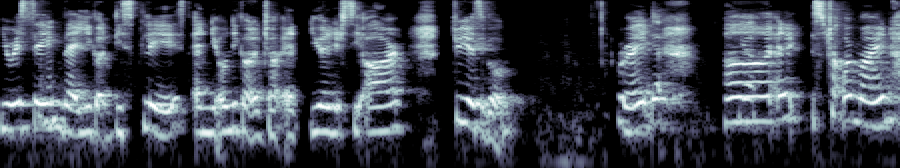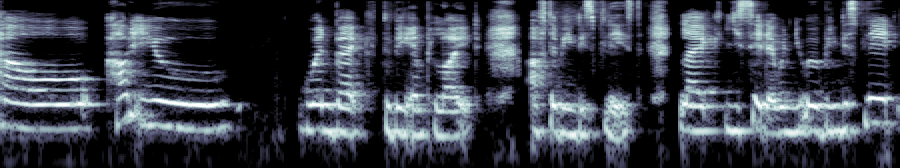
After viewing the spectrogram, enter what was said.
you were saying that you got displaced and you only got a job at UNHCR two years ago, right? Yeah. Uh, and it struck my mind how how did you went back to being employed after being displaced? Like you said that when you were being displaced,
